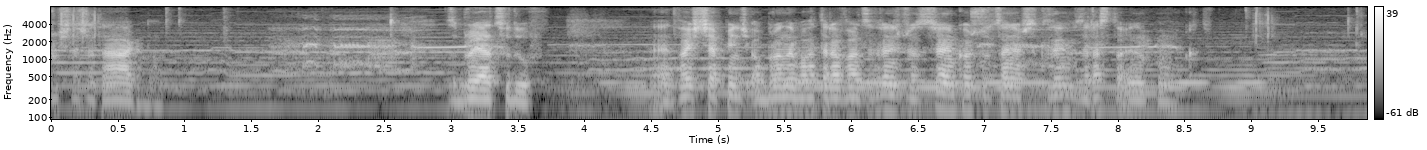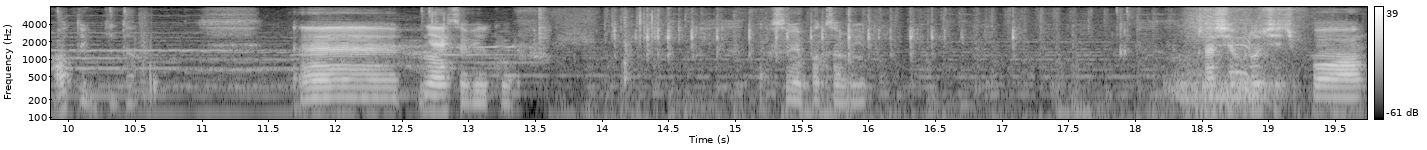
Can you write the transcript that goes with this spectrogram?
Myślę, że tak, no. Zbroja cudów. E, 25 obrony bohatera walce wręcz przed strzałem koszt rzucania wszystkich wzrasta o 1 punkt. O ty gito. Eee, nie chcę wilków. Tak w sumie po co mi? Trzeba się wrócić po...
